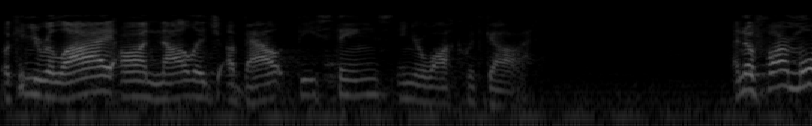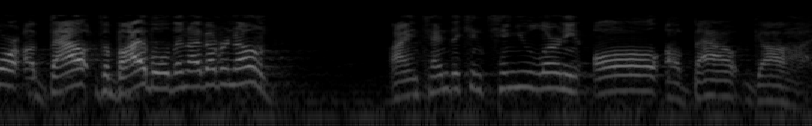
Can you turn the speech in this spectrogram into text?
But can you rely on knowledge about these things in your walk with God? I know far more about the Bible than I've ever known. I intend to continue learning all about God.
